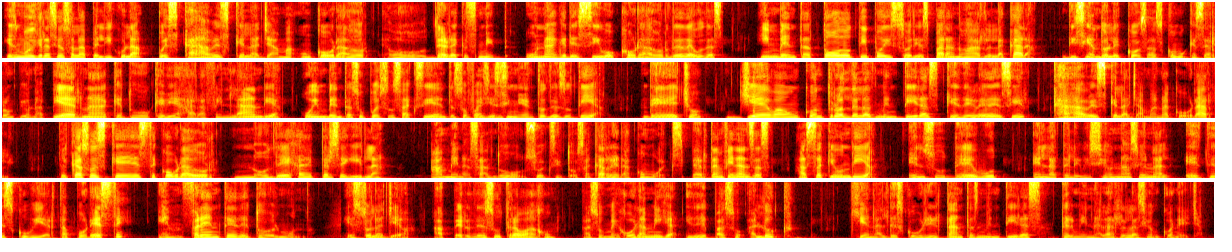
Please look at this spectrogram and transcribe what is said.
Es muy graciosa la película, pues cada vez que la llama un cobrador o Derek Smith, un agresivo cobrador de deudas, inventa todo tipo de historias para no darle la cara, diciéndole cosas como que se rompió una pierna, que tuvo que viajar a Finlandia, o inventa supuestos accidentes o fallecimientos de su tía. De hecho, lleva un control de las mentiras que debe decir cada vez que la llaman a cobrarle. El caso es que este cobrador no deja de perseguirla, amenazando su exitosa carrera como experta en finanzas, hasta que un día, en su debut en la televisión nacional es descubierta por este enfrente de todo el mundo. Esto la lleva a perder su trabajo, a su mejor amiga y de paso a Luke, quien al descubrir tantas mentiras termina la relación con ella.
